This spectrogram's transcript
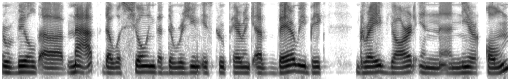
revealed a map that was showing that the regime is preparing a very big graveyard in near Qom,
